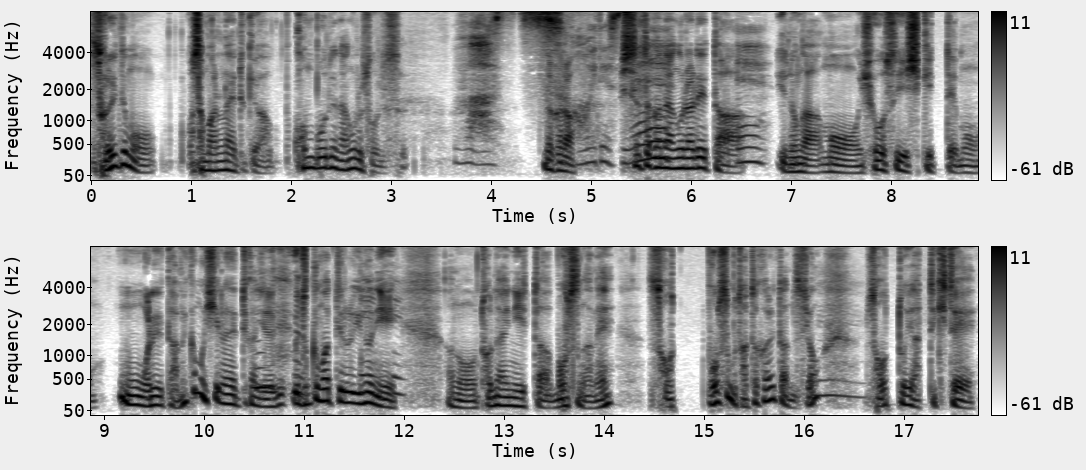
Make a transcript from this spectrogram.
それでも収まらない時は棍棒で殴るそうです。だからすごいですね下から殴られたええ犬がもう憔悴しきってもうもう俺ダメかもしれないって感じでうずくまってる犬に、ええあの隣にいたボスがねそボスも叩かれたんですよ。うんそっとやってきて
